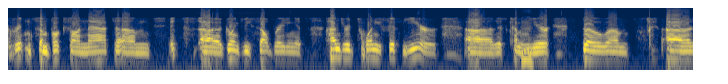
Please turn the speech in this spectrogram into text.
written some books on that. Um, it's uh, going to be celebrating its 125th year uh, this coming mm-hmm. year. So, um, uh,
